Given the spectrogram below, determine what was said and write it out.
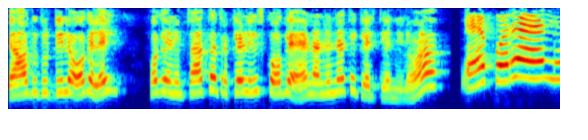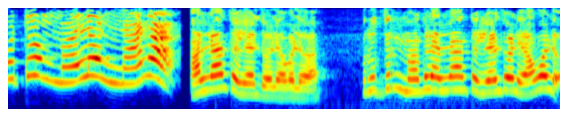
ಯಾವ್ದು ದುಡ್ಡಿಲ್ಲ, ಹೋಗಲೇ. ಹೋಗಿ ನಿಮ್ ತಾತ ಹತ್ರ ಕೇಳಿ ಇಸ್ಕೋಗೆ ಯಾಕೆ ಕೇಳ್ತೀಯ ನೀನು? ಅಲ್ಲ ಅಂತ ಹೇಳ್ದೋಳೆ ಅವಳು. ರುದ್ರನ್ ಮಗಳಲ್ಲ ಅಂತ ಹೇಳ್ದೋಳೆ ಅವಳು.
